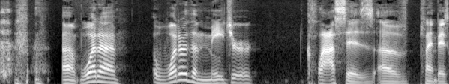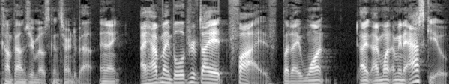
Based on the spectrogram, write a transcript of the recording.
um, what uh, what are the major classes of plant-based compounds you're most concerned about? And I I have my bulletproof diet five, but I want I, I want I'm going to ask you.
